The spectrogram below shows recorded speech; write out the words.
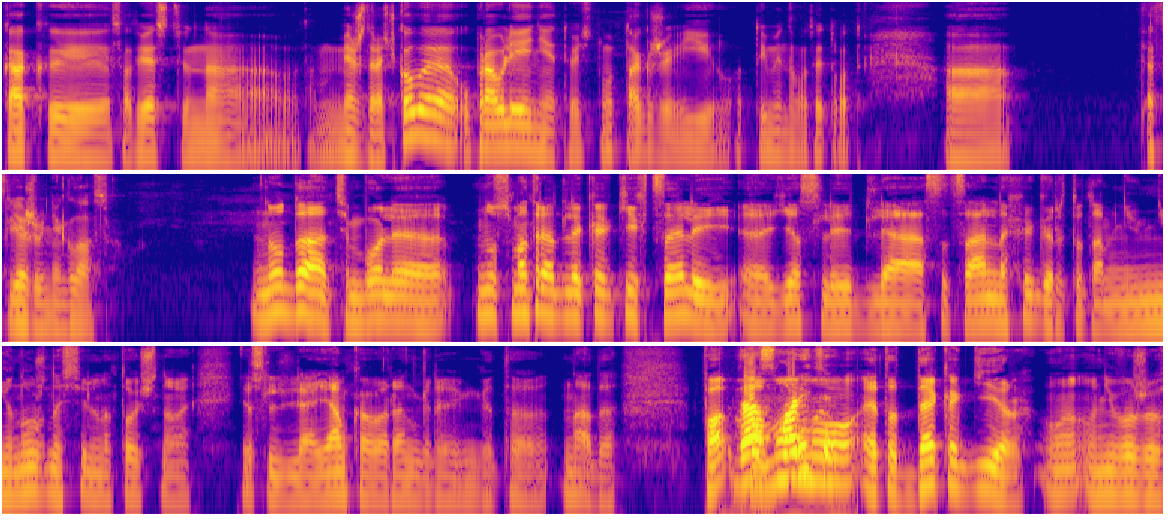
как и, соответственно, там, межзрачковое управление, то есть, ну, также и вот именно вот это вот а, отслеживание глаз. Ну да, тем более, ну смотря для каких целей, э, если для социальных игр, то там не, не нужно сильно точного. Если для ямкового рендеринга, то надо. По- Да, по-моему, это Deca Gear, у, у него же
